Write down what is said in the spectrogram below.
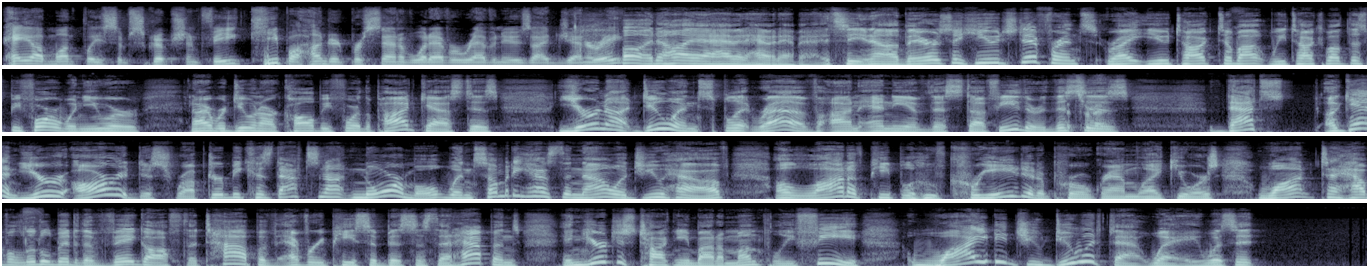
Pay a monthly subscription fee, keep 100% of whatever revenues I generate. Oh, no, I have it, have it, have it. See, now there's a huge difference, right? You talked about, we talked about this before when you were, and I were doing our call before the podcast is you're not doing split rev on any of this stuff either. This That's is, right. that's again, you are a disruptor because that's not normal. When somebody has the knowledge you have, a lot of people who've created a program like yours want to have a little bit of the vig off the top of every piece of business that happens. And you're just talking about a monthly fee. Why did you do it that way? Was it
